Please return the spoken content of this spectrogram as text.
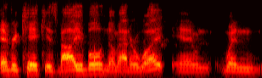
every kick is valuable no matter what. And when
